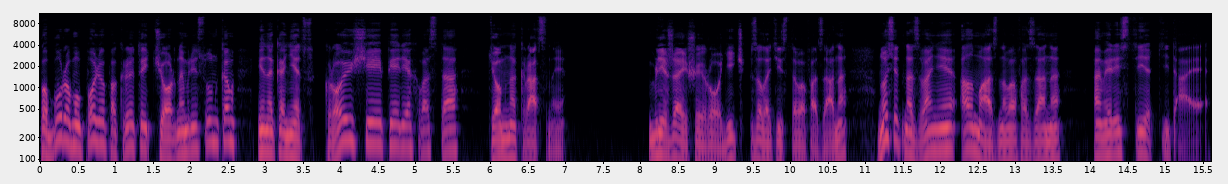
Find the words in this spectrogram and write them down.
по бурому полю покрыты черным рисунком и, наконец, кроющие перья хвоста темно-красные. Ближайший родич золотистого фазана носит название алмазного фазана Америститае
